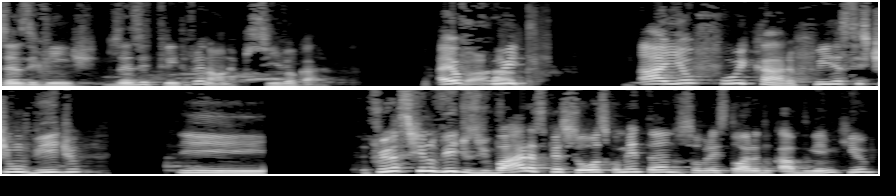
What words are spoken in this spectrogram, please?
220, 230. Eu falei, não, não é possível, cara. Aí eu fui. Barato. Aí eu fui, cara, fui assistir um vídeo e fui assistindo vídeos de várias pessoas comentando sobre a história do cabo do GameCube.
